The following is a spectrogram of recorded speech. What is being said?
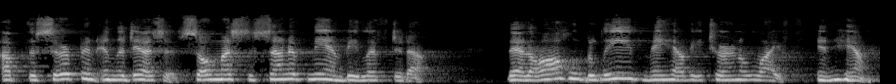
up the serpent in the desert, so must the Son of Man be lifted up, that all who believe may have eternal life in him.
